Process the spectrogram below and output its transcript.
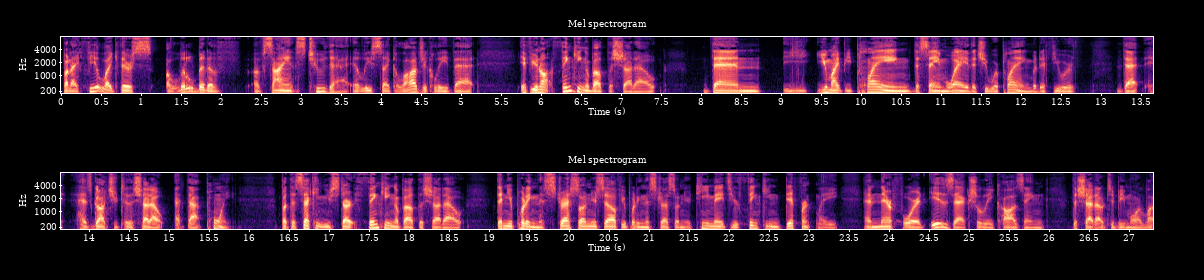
But I feel like there's a little bit of of science to that, at least psychologically, that if you're not thinking about the shutout, then y- you might be playing the same way that you were playing. But if you were that has got you to the shutout at that point. But the second you start thinking about the shutout, then you're putting the stress on yourself, you're putting the stress on your teammates, you're thinking differently, and therefore it is actually causing the shutout to be more li-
